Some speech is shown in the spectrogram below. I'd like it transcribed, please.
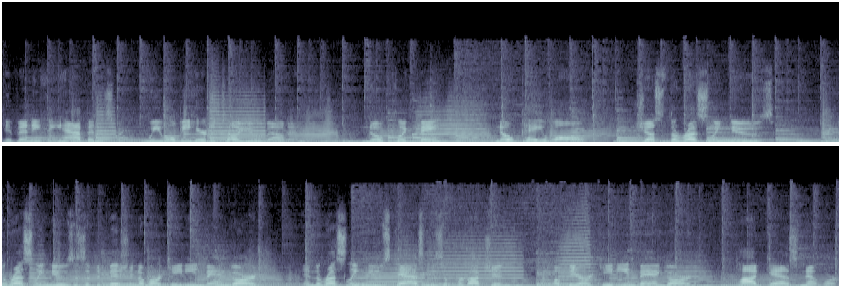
If anything happens, we will be here to tell you about it. No clickbait, no paywall, just the wrestling news. The Wrestling News is a division of Arcadian Vanguard, and the Wrestling Newscast is a production of the Arcadian Vanguard Podcast Network.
